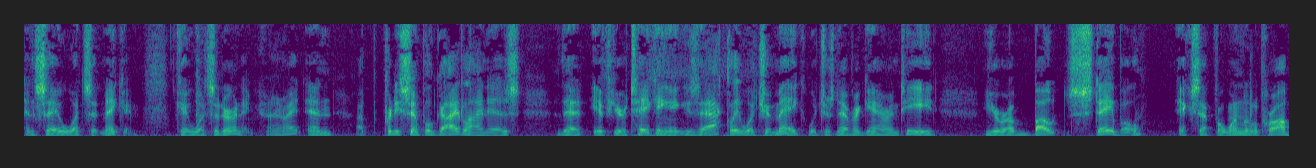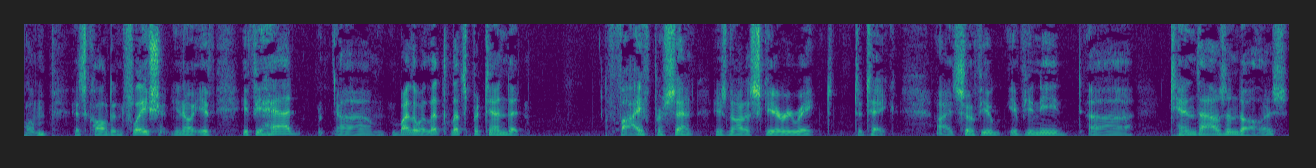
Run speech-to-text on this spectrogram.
and say, what's it making? Okay, what's it earning? All right, and a pretty simple guideline is that if you're taking exactly what you make, which is never guaranteed, you're about stable, except for one little problem. It's called inflation. You know, if if you had, um, by the way, let let's pretend that five percent is not a scary rate to take. All right, so if you if you need uh, ten thousand dollars,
